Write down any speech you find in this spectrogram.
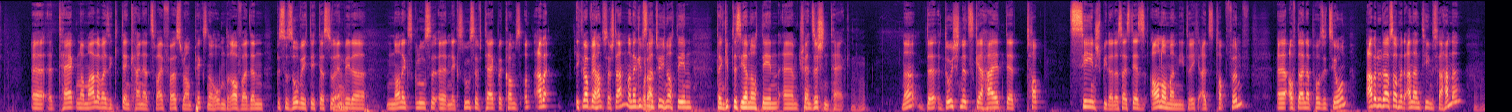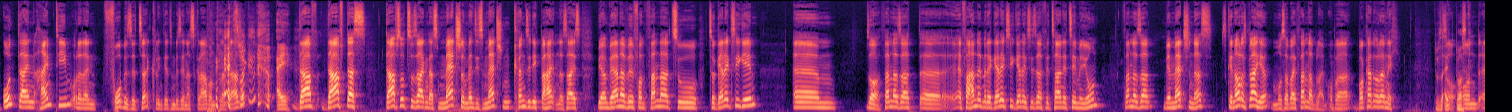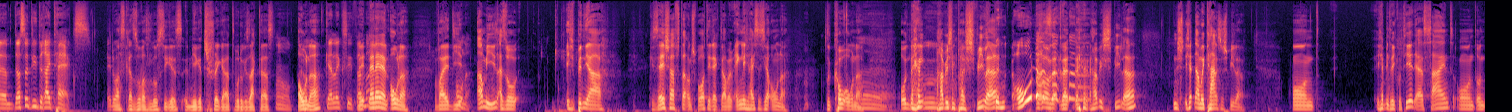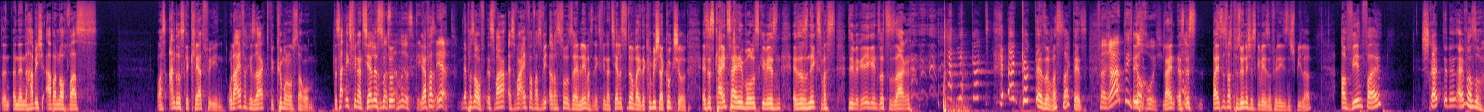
äh, Tag, normalerweise gibt denn keiner zwei First-Round-Picks nach oben drauf, weil dann bist du so wichtig, dass du entweder einen Non-Exclusive, äh, einen Exclusive Tag bekommst. Und, aber ich glaube, wir haben es verstanden. Und dann gibt es natürlich noch den, dann gibt es ja noch den ähm, Transition Tag. Ne? Der Durchschnittsgehalt der Top 10 Spieler. Das heißt, der ist auch nochmal niedrig als Top 5 äh, auf deiner Position. Aber du darfst auch mit anderen Teams verhandeln. Und dein Heimteam oder dein Vorbesitzer, klingt jetzt ein bisschen nach Sklave und Plantage, darf, darf das, darf sozusagen das matchen und wenn sie es matchen, können sie dich behalten. Das heißt, Björn Werner will von Thunder zu, zur Galaxy gehen. Ähm, so, Thunder sagt, äh, er verhandelt mit der Galaxy. Galaxy sagt, wir zahlen dir 10 Millionen. Thunder sagt, wir matchen das. Ist genau das gleiche, muss er bei Thunder bleiben, ob er Bock hat oder nicht. du, So, du hast, und ähm, das sind die drei Tags. ey, du hast gerade sowas Lustiges in mir getriggert, wo du gesagt hast, Oh, Owner. Galaxy Nee, Thunder? nein, nein, nein, Owner. Weil die Owner. Amis, also ich bin ja Gesellschafter und Sportdirektor, aber im Englisch heißt es ja Owner. So Co-Owner. Und dann habe ich ein paar Spieler. Oh. Bin Owner? Pass auf, da, da, da habe ich Spieler, ich habe einen amerikanischen Spieler. Und ich habe ihn rekrutiert, er ist signed und, und, und, und dann habe ich aber noch was, was anderes geklärt für ihn. Oder einfach gesagt, wir kümmern uns darum. Das hat nichts Finanzielles zu tun. anderes ja, pass, ja, pass auf, es war, es war einfach was, was so in seinem Leben, was nichts Finanzielles zu tun, weil der Commissioner guckt schon. Es ist kein Signing-Bonus gewesen, es ist nichts, was den Regeln sozusagen. er guckt, er guckt, er so, was sagt er jetzt? Verrat dich Ich- doch ruhig. Nein, es ist, weil es ist was Persönliches gewesen für diesen Spieler. Auf jeden Fall schreibt er dann einfach so,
